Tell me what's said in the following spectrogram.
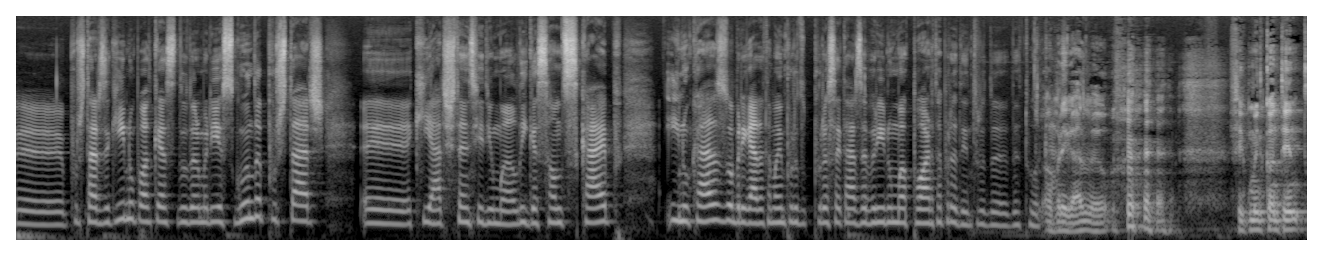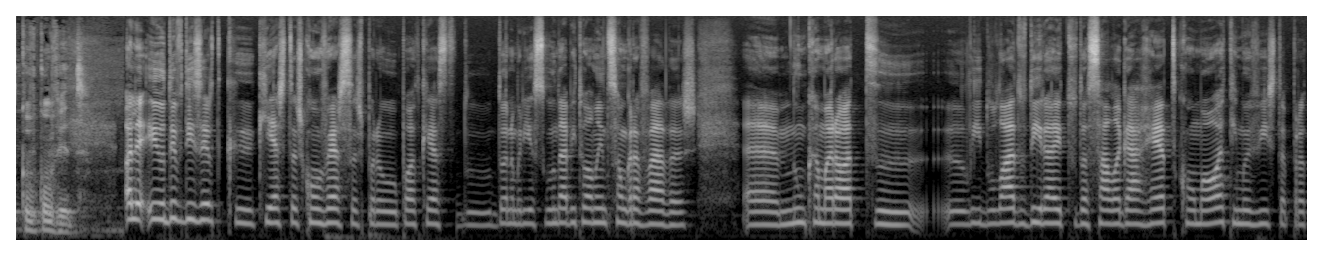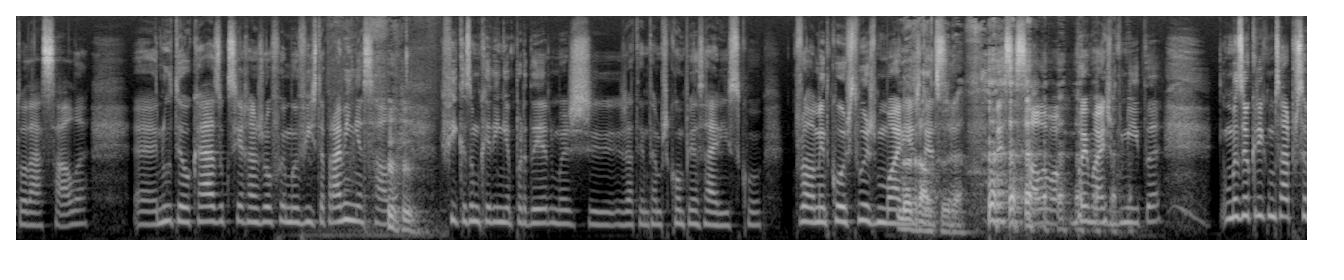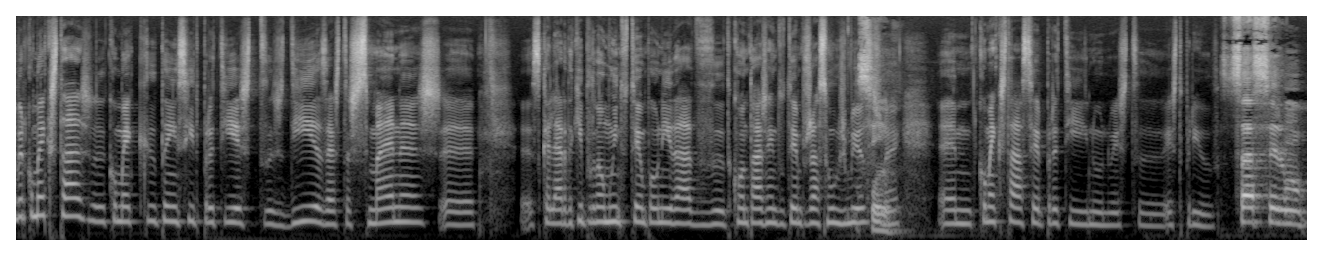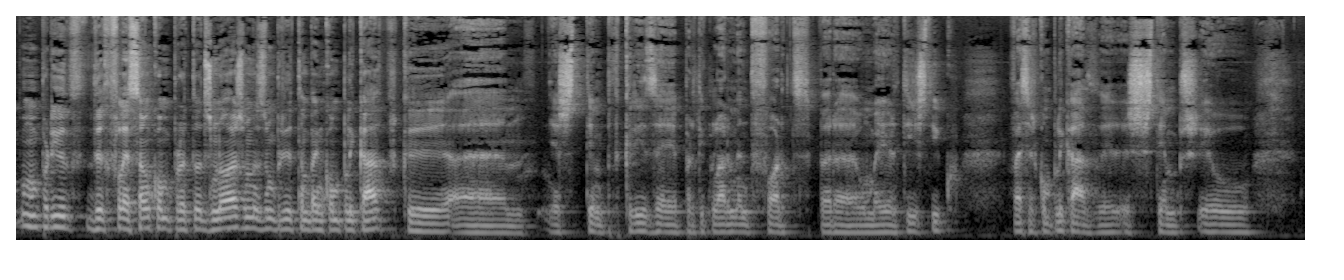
por estares aqui no podcast do Dona Maria II, por estares uh, aqui à distância de uma ligação de Skype e, no caso, obrigada também por, por aceitares abrir uma porta para dentro da tua casa. Obrigado, eu. Fico muito contente com o convite. Olha, eu devo dizer-te que, que estas conversas para o podcast do Dona Maria II habitualmente são gravadas uh, num camarote ali do lado direito da sala Garrett, com uma ótima vista para toda a sala. Uh, no teu caso, o que se arranjou foi uma vista para a minha sala, que ficas um bocadinho a perder, mas uh, já tentamos compensar isso com, provavelmente com as tuas memórias dessa, dessa sala bem mais bonita. Mas eu queria começar por saber como é que estás, como é que têm sido para ti estes dias, estas semanas. Uh, se calhar daqui por não muito tempo a unidade de, de contagem do tempo já são os meses, Sim. não é? Um, como é que está a ser para ti, Nuno, este, este período? Está a ser um, um, período de reflexão, como para todos nós, mas um período também complicado, porque uh, este tempo de crise é particularmente forte para o meio artístico. Vai ser complicado estes tempos. Eu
